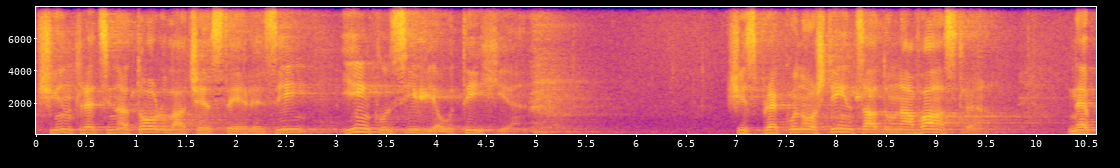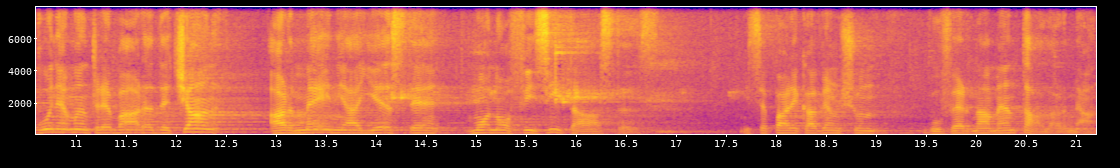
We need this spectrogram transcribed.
și întreținătorul acestei erezii, inclusiv Eutihie. Și spre cunoștința dumneavoastră ne punem întrebarea de ce Armenia este monofizită astăzi. Mi se pare că avem și un guvernamental armean.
